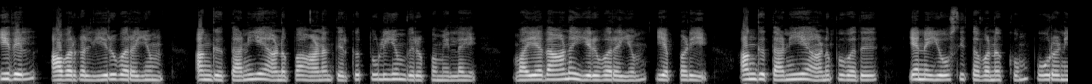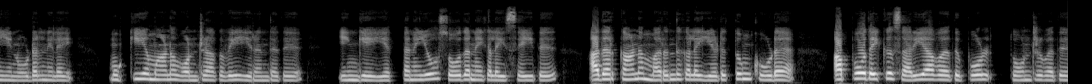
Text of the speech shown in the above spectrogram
இதில் அவர்கள் இருவரையும் அங்கு தனியே அனுப்ப ஆனந்திற்கு துளியும் விருப்பமில்லை. வயதான இருவரையும் எப்படி அங்கு தனியே அனுப்புவது என யோசித்தவனுக்கும் பூரணியின் உடல்நிலை முக்கியமான ஒன்றாகவே இருந்தது. இங்கே எத்தனையோ சோதனைகளை செய்து அதற்கான மருந்துகளை எடுத்தும் கூட அப்போதைக்கு சரியாவது போல் தோன்றுவது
